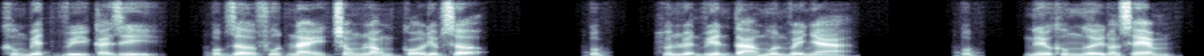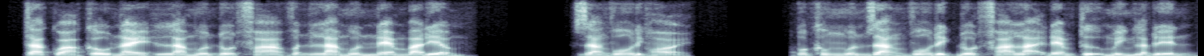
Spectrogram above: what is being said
không biết vì cái gì một giờ phút này trong lòng có điểm sợ. Huấn luyện viên ta muốn về nhà. Nếu không ngươi đoán xem, ta quả cầu này là muốn đột phá vẫn là muốn ném ba điểm. Giang vô địch hỏi tôi không muốn Giang Vô Địch đột phá lại đem tự mình lắp đến,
